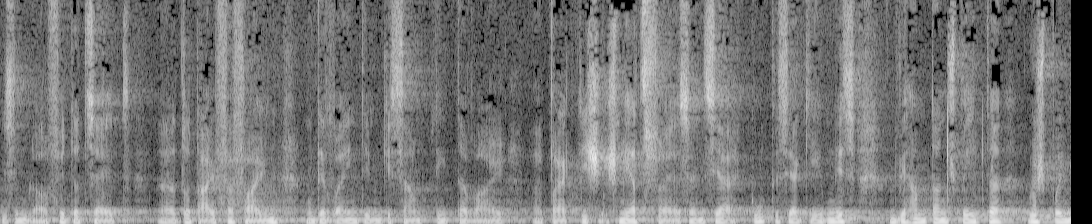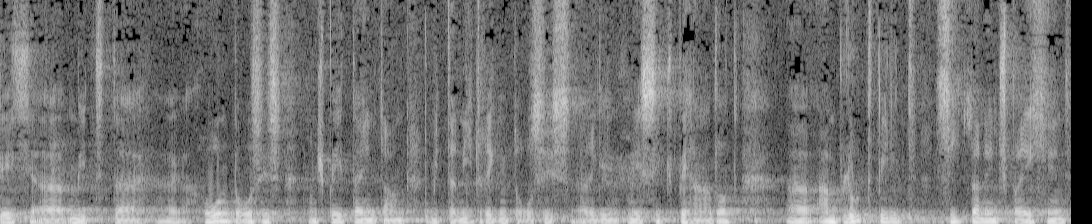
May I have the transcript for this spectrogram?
ist im Laufe der Zeit äh, total verfallen und er war in dem gesamten Intervall äh, praktisch schmerzfrei. Also ein sehr gutes Ergebnis. Und wir haben dann später ursprünglich äh, mit der hohen Dosis und später ihn dann mit der niedrigen Dosis regelmäßig behandelt. Am Blutbild sieht man entsprechend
